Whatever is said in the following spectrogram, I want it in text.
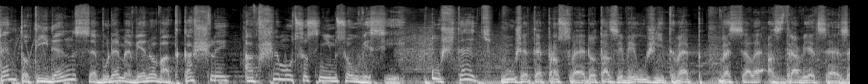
Tento týden se budeme věnovat kašli a všemu, co s ním souvisí. Už teď můžete pro své dotazy využít web vesele a zdravě CZ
